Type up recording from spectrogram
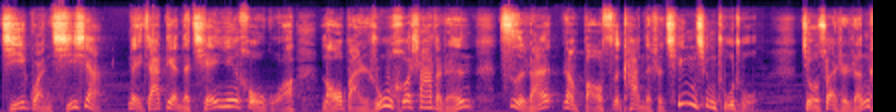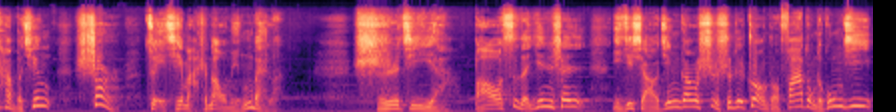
急管齐下。那家店的前因后果，老板如何杀的人，自然让宝四看的是清清楚楚。就算是人看不清，事儿最起码是闹明白了。时机呀，宝四的阴身，以及小金刚适时对壮壮发动的攻击，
